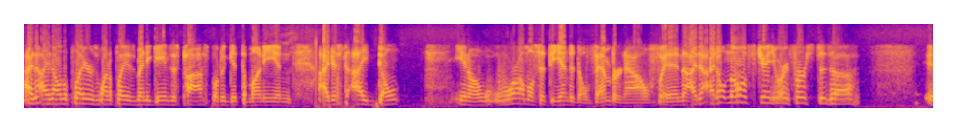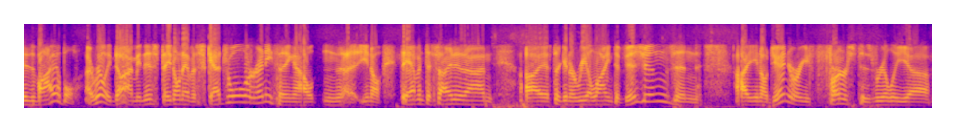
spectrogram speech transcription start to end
I know the players want to play as many games as possible to get the money, and I just I don't you know we're almost at the end of November now, and I, I don't know if January 1st is a is viable. I really don't. I mean, this they don't have a schedule or anything out, and uh, you know they haven't decided on uh, if they're going to realign divisions. And uh, you know, January first is really uh, to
